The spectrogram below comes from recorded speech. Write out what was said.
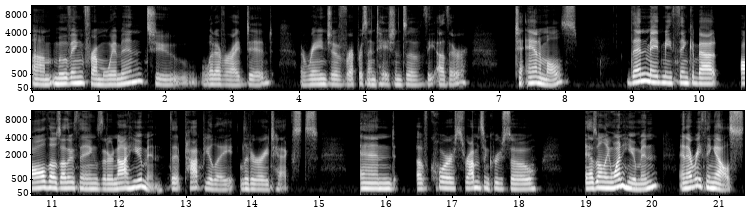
Um, moving from women to whatever I did, a range of representations of the other, to animals, then made me think about all those other things that are not human that mm-hmm. populate literary texts. And of course, Robinson Crusoe has only one human, and everything else,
